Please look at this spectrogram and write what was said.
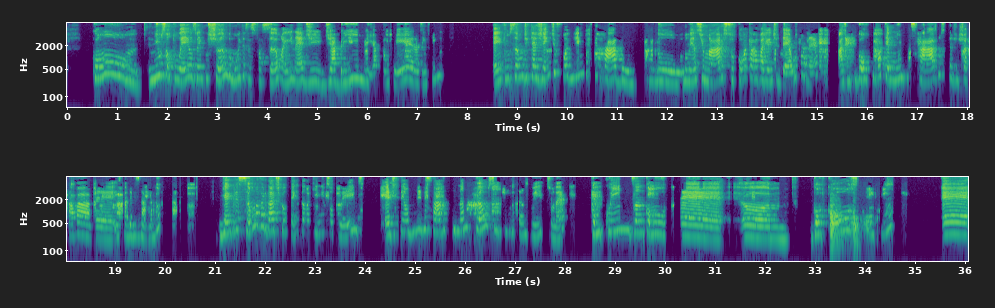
como New South Wales vem puxando muito essa situação aí, né, de, de abrir as fronteiras, enfim, é em função de que a gente foi muito afetado no, no mês de março com aquela variante Delta, né? A gente voltou a ter muitos casos, que a gente já estava é, estabilizado. E a impressão, na verdade, que eu tenho estando aqui em New South Wales é de que tem alguns estados que não estão sentindo tanto isso, né? Como Queensland, como é, um, Gold Coast, enfim, é,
